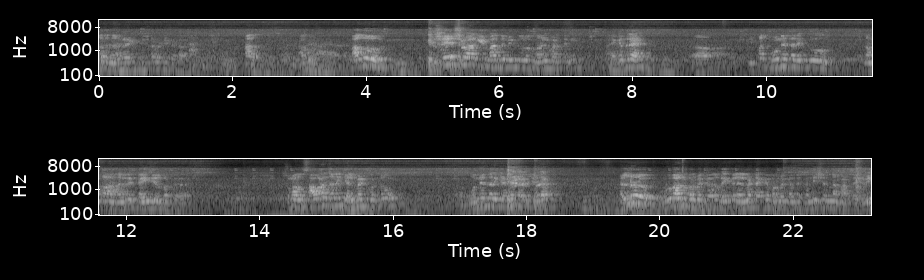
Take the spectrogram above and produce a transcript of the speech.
ಅದನ್ನ ಹೌದು. ವಿಶೇಷವಾಗಿ ಮಾಧ್ಯಮಿಕರು ಮನವಿ ಮಾಡ್ತೀನಿ. ಯಾಕಂದ್ರೆ ಇಪ್ಪತ್ತ್ ಮೂರನೇ ತಾರೀಕು ನಮ್ಮ ನಗರಕ್ಕೆ ಐ ಜಿಯಲ್ಲಿ ಬರ್ತಿದ್ದಾರೆ. ಸುಮಾರು ಸಾವಿರ ಜನಕ್ಕೆ ಹೆಲ್ಮೆಟ್ ಕೊಟ್ಟು, ಒಂದನೇ ತಾರೀಕು, ಎರಡನೇ ತಾರೀಕಿಂದ ಎಲ್ಲರೂ ಹುಡುಗಾಗ ಬರ್ಬೇಕಾದ್ರೆ ವೆಹಿಕಲ್ ಹೆಲ್ಮೆಟ್ ಹಾಕಿ ಬರ್ಬೇಕಂತ ಕಂಡೀಷನ್ ಮಾಡ್ತಾ ಇದ್ವಿ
